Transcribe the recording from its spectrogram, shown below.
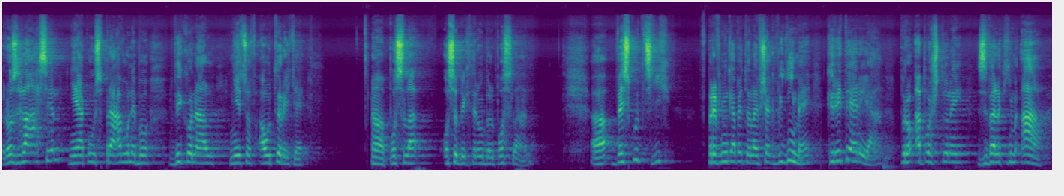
rozhlásil nějakou zprávu nebo vykonal něco v autoritě posla, osoby, kterou byl poslán. Ve skutcích první kapitole však vidíme kritéria pro apoštoly s velkým A,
